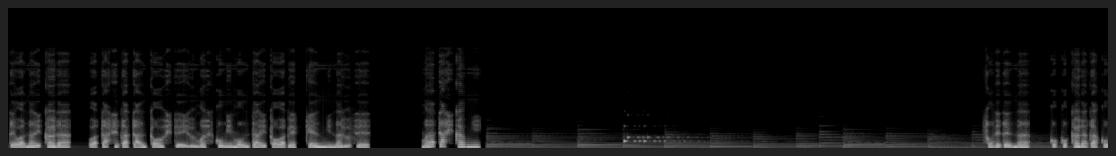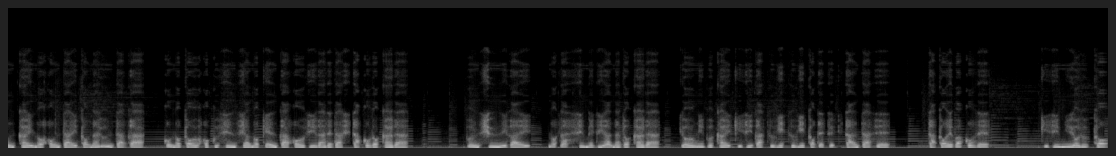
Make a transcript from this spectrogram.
ではないから、私が担当しているマスコミ問題とは別件になるぜ。まあ確かに、それでな、ここからが今回の本題となるんだが、この東北新社の件が報じられ出した頃から、文春以外の雑誌メディアなどから、興味深い記事が次々と出てきたんだぜ。例えばこれ。記事によると、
